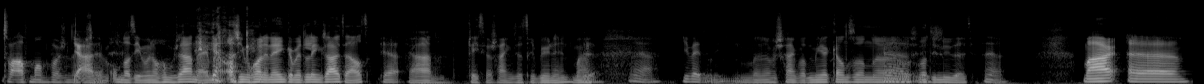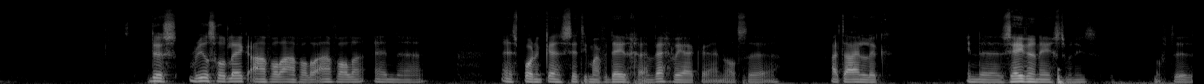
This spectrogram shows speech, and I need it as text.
twaalf man voor zijn Ja, neus, omdat hij hem nog moest aannemen. Ja, Als hij hem gewoon in één keer met links uithaalt, ja. ja, dan vliegt hij waarschijnlijk de tribune in. Maar ja. Nou ja, je weet het niet. wa- waarschijnlijk wat meer kans dan eh, wat hij nu deed. Ja. Maar, uh, dus Real Salt Lake aanvallen, aanvallen, aanvallen. En, uh, en Sporting Kansas City maar verdedigen en wegwerken. En dat uh, uiteindelijk in de 97e minuut, of de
